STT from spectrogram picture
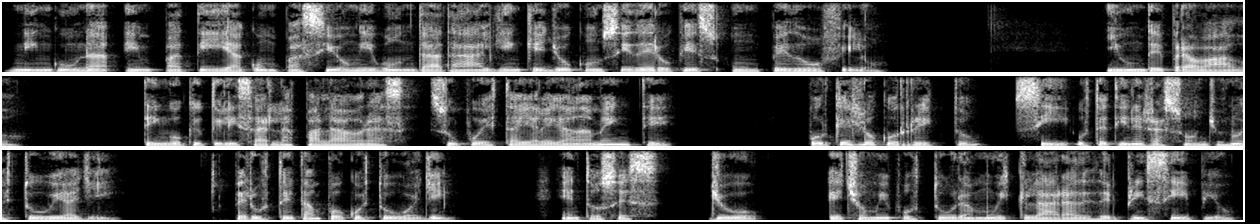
ninguna empatía, compasión y bondad a alguien que yo considero que es un pedófilo y un depravado. Tengo que utilizar las palabras supuesta y alegadamente porque es lo correcto. Sí, usted tiene razón, yo no estuve allí, pero usted tampoco estuvo allí. Entonces yo hecho mi postura muy clara desde el principio,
